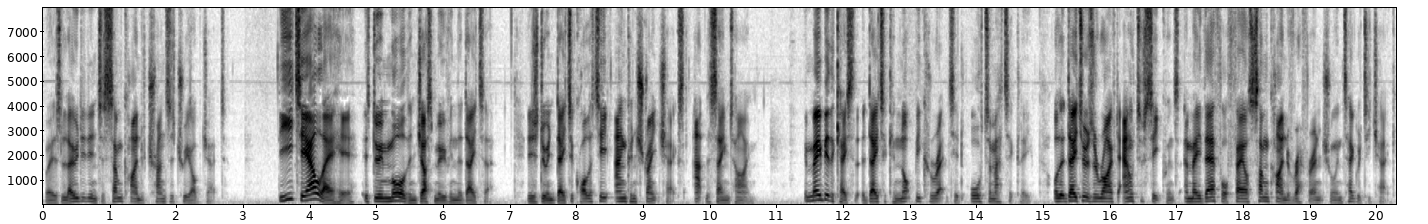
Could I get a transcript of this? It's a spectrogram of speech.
where it is loaded into some kind of transitory object. The ETL layer here is doing more than just moving the data. It is doing data quality and constraint checks at the same time. It may be the case that the data cannot be corrected automatically, or that data has arrived out of sequence and may therefore fail some kind of referential integrity check.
